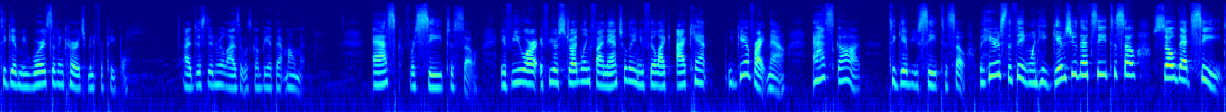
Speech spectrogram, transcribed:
to give me words of encouragement for people. I just didn't realize it was going to be at that moment ask for seed to sow. If you are if you're struggling financially and you feel like I can't give right now, ask God to give you seed to sow. But here's the thing, when he gives you that seed to sow, sow that seed.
